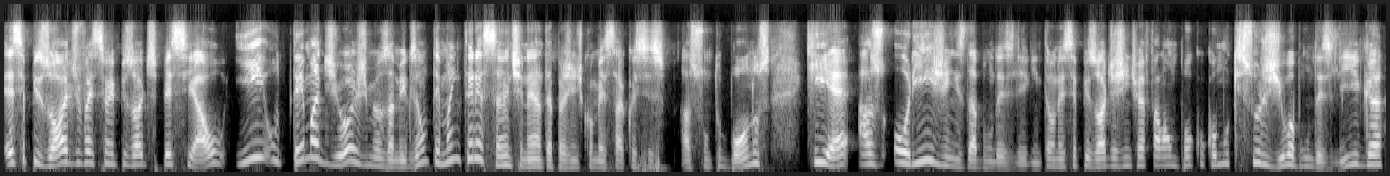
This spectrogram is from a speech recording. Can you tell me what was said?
esse episódio vai ser um episódio especial e o tema de hoje, meus amigos, é um tema interessante, né? Até para a gente começar com esse assunto bônus, que é as origens da Bundesliga. Então, nesse episódio a gente vai falar um pouco como que surgiu a Bundesliga,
